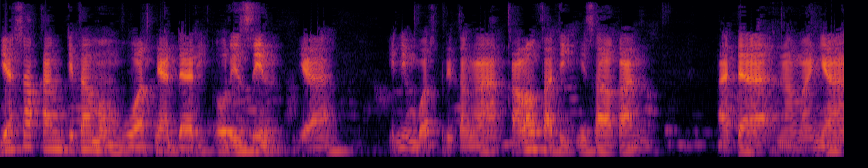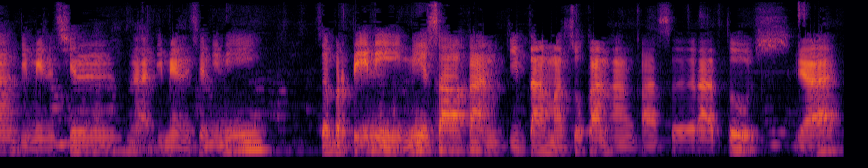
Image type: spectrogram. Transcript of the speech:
Biasakan kita membuatnya dari origin ya. Ini membuat seperti tengah. Kalau tadi misalkan ada namanya dimension. Nah, dimension ini seperti ini. Misalkan kita masukkan angka 100 ya.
